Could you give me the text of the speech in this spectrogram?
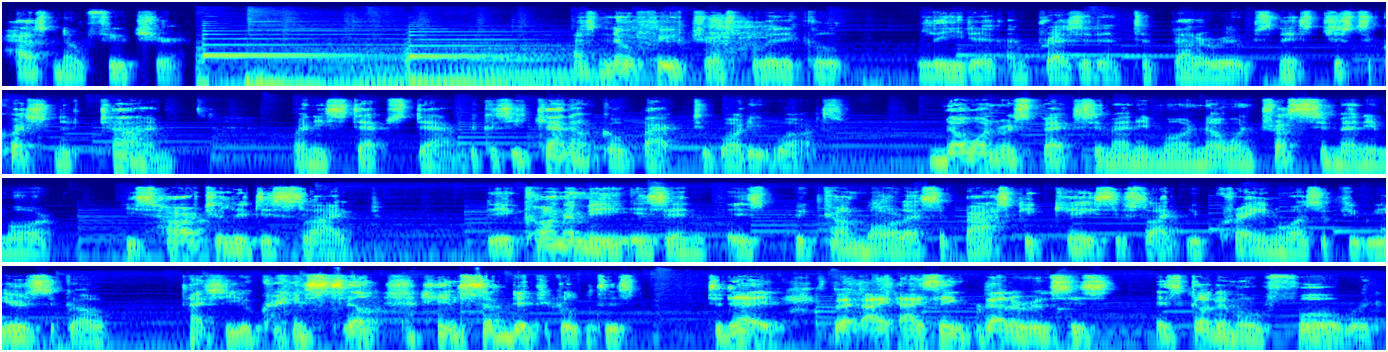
has no future, has no future as political leader and president of Belarus. And it's just a question of time when he steps down because he cannot go back to what he was. No one respects him anymore, no one trusts him anymore. He's heartily disliked. The economy is in is become more or less a basket case. It's like Ukraine was a few years ago. Actually, Ukraine's still in some difficulties today. But I, I think Belarus is has got to move forward.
